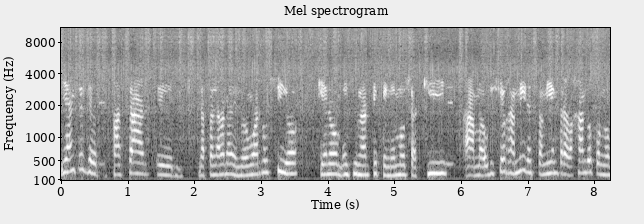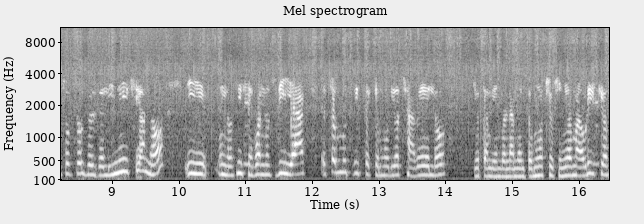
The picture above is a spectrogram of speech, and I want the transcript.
Y antes de pasar eh, la palabra de nuevo a Rocío, quiero mencionar que tenemos aquí a Mauricio Ramírez también trabajando con nosotros desde el inicio, ¿no? Y nos dice, buenos días, estoy muy triste que murió Chabelo, Yo también lo lamento mucho, señor Mauricio.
